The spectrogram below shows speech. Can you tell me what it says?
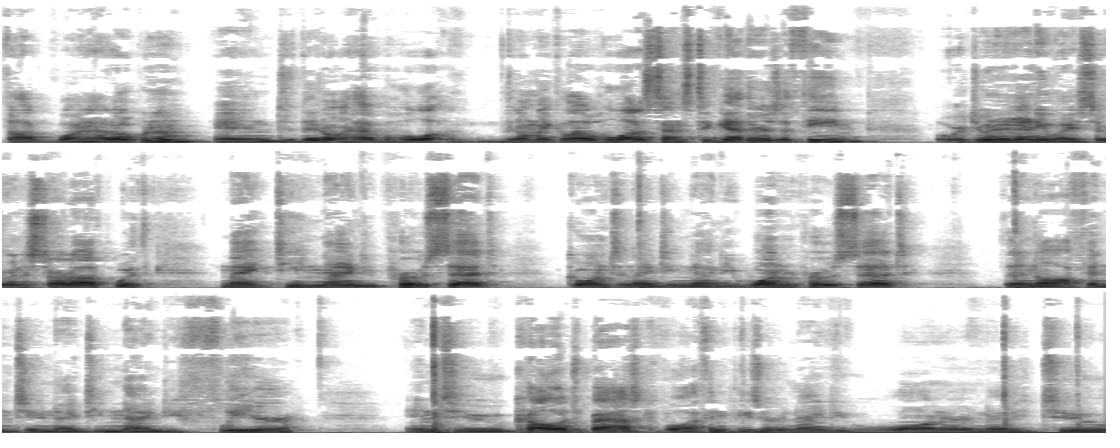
thought, why not open them? And they don't have a whole lot, they don't make a whole lot of sense together as a theme, but we're doing it anyway. So we're going to start off with 1990 Pro Set, go on to 1991 Pro Set, then off into 1990 Fleer, into college basketball. I think these are 91 or 92,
